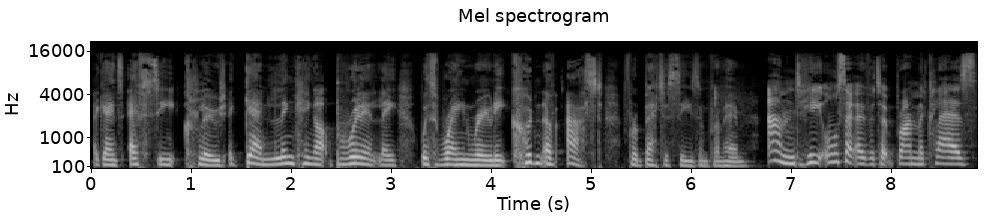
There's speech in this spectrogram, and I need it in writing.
against FC Cluj. Again, linking up brilliantly with Wayne Rooney. Couldn't have asked for a better season from him. And he also overtook Brian McClair's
